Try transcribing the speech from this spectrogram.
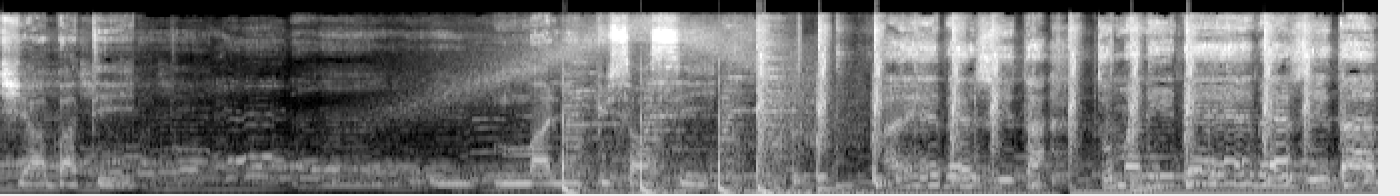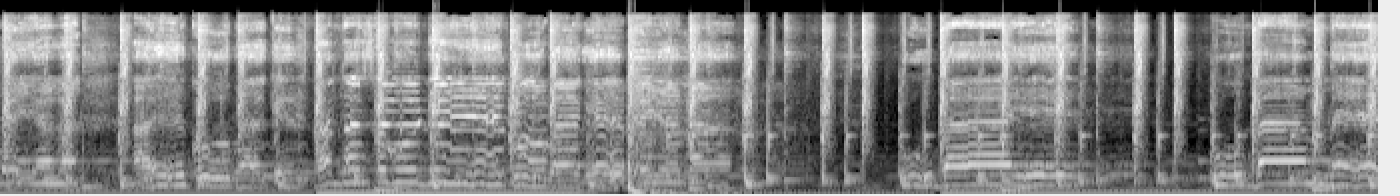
Chiabaté. Mali puissance. aye berzita tumani de berzita beyala aye kubage kanta segudunye kubage beyala ubaye ubame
